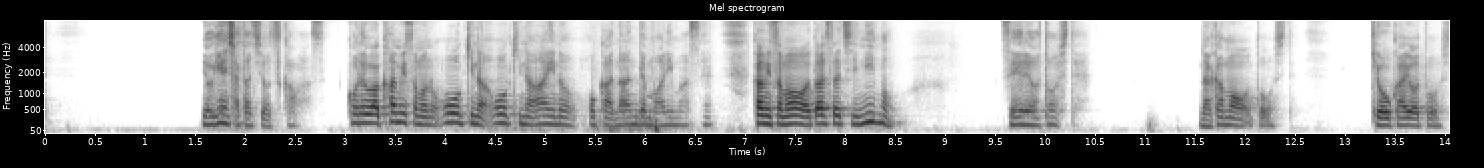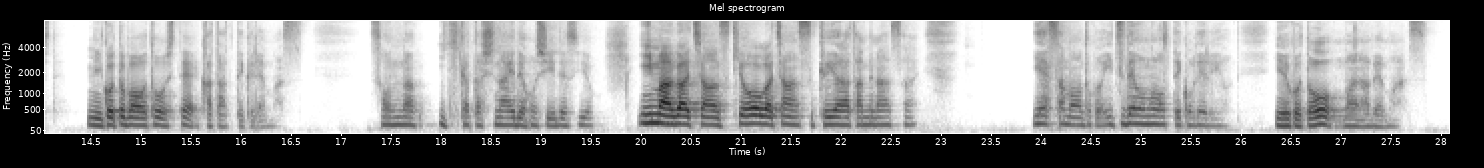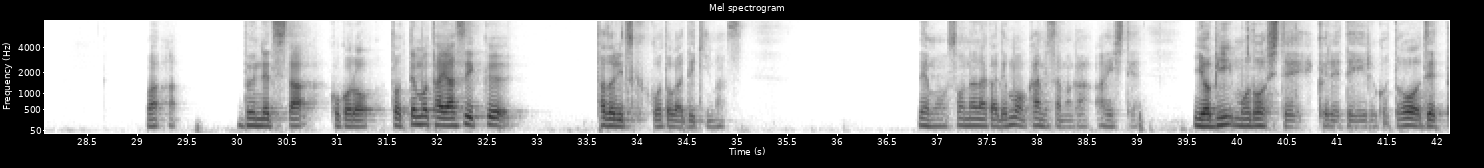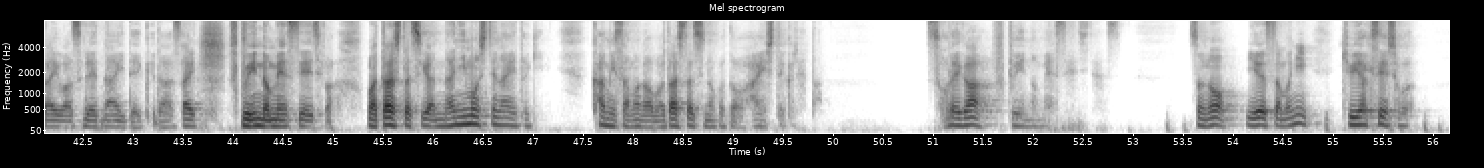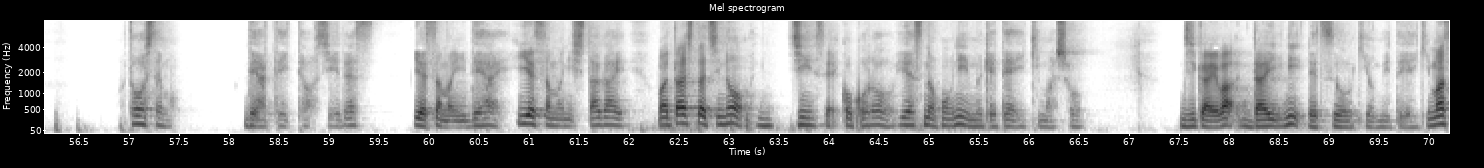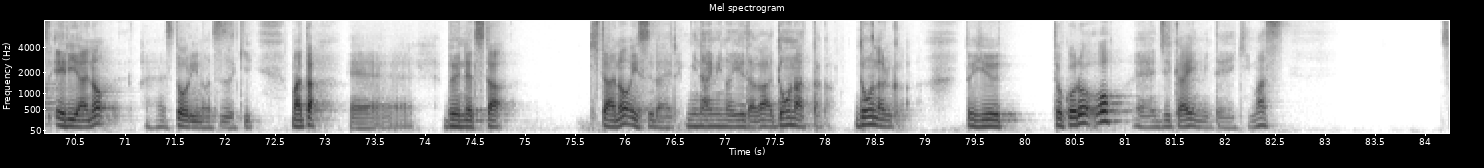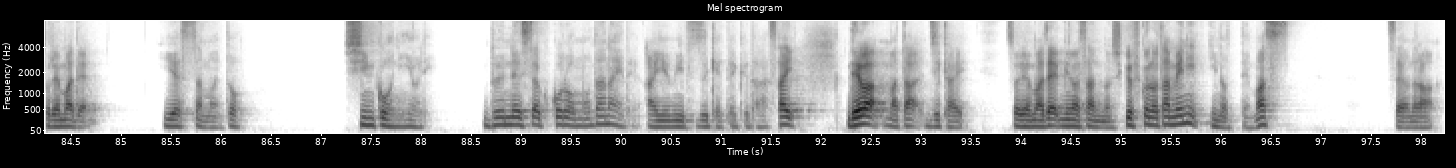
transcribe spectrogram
預言者たちを使わす。これは神様の大きな大きな愛のほか何でもありません。神様は私たちにも精霊を通して、仲間を通して、教会を通して、御言葉を通して語ってくれます。そんな生き方しないでほしいですよ。今がチャンス、今日がチャンス、悔い改めなさい。イエス様のところいつでも戻ってこれるよということを学べます。分裂した心、とってもたやすくたどり着くことができます。でもそんな中でも神様が愛して呼び戻してくれていることを絶対忘れないでください。福音のメッセージは私たちが何もしてない時に神様が私たちのことを愛してくれた。それが福音のメッセージです。そのイエス様に旧約聖書を通しても出会っていってほしいです。イエス様に出会い、イエス様に従い、私たちの人生、心をイエスの方に向けていきましょう。次回は第2列王記を見ていきます。エリアのストーリーの続き。また、えー、分裂した北のイスラエル、南のユダがどうなったか、どうなるかというところをえ次回見ていきます。それまでイエス様と信仰により分裂した心を持たないで歩み続けてください。ではまた次回それまで皆さんの祝福のために祈ってます。さようなら。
